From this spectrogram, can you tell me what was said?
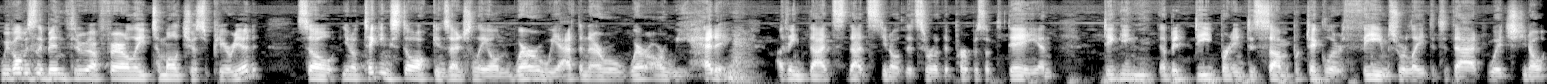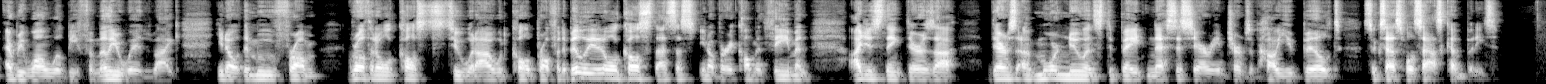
we've obviously been through a fairly tumultuous period. So, you know, taking stock essentially on where are we at and where are we heading? I think that's that's you know that's sort of the purpose of today and digging a bit deeper into some particular themes related to that, which you know everyone will be familiar with, like you know the move from growth at all costs to what I would call profitability at all costs. That's a you know very common theme, and I just think there's a there's a more nuanced debate necessary in terms of how you build successful SaaS companies.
